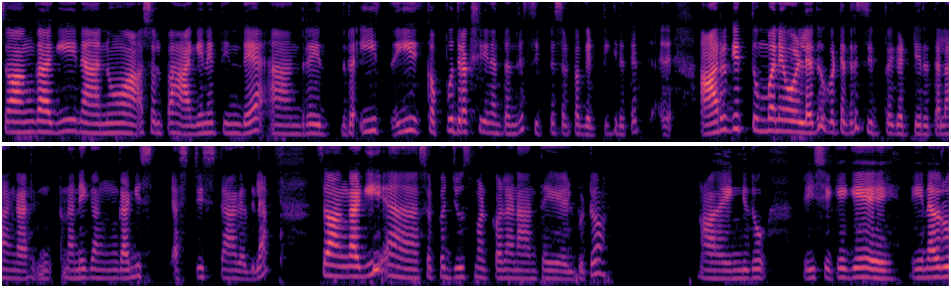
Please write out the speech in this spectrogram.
ಸೊ ಹಂಗಾಗಿ ನಾನು ಸ್ವಲ್ಪ ಹಾಗೇ ತಿಂದೆ. ಅಂದರೆ ಈ ಈ ಕಪ್ಪು ದ್ರಾಕ್ಷಿ ಏನಂತಂದರೆ ಸಿಪ್ಪೆ ಸ್ವಲ್ಪ ಗಟ್ಟಿಗಿರುತ್ತೆ. ಆರೋಗ್ಯಕ್ಕೆ ತುಂಬಾ ಒಳ್ಳೆಯದು ಬಟ್ ಅದರ ಸಿಪ್ಪೆ ಗಟ್ಟಿರುತ್ತಲ್ಲ, ಹಂಗಾಗಿ, ನನಗೆ ಹಂಗಾಗಿ ಅಷ್ಟು ಇಷ್ಟ ಆಗೋದಿಲ್ಲ. ಸೊ ಹಂಗಾಗಿ ಸ್ವಲ್ಪ ಜ್ಯೂಸ್ ಮಾಡ್ಕೊಳ್ಳೋಣ ಅಂತ ಹೇಳ್ಬಿಟ್ಟು ಹೆಂಗಿದು ಈ ಸೆಕೆಗೆ ಏನಾದರೂ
